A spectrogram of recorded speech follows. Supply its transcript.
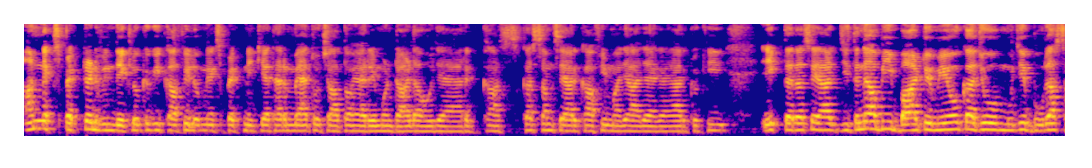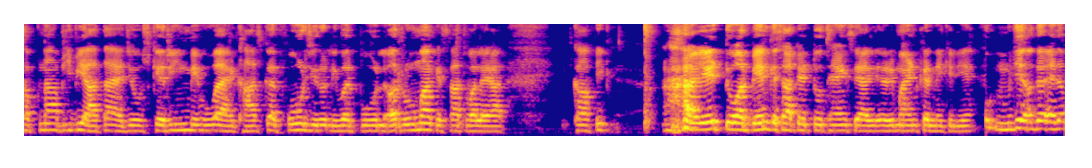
अनएक्सपेक्टेड विन देख लो, क्योंकि काफ़ी लोग ने एक्सपेक्ट नहीं किया था। यार मैं तो चाहता हूँ यार रेमोंटाडा हो जाए यार कसम से यार काफ़ी मज़ा आ जाएगा यार, क्योंकि एक तरह से यार जितना भी बार्टिमियो का जो मुझे बुरा सपना अभी भी आता है, जो उसके रिंग में हुआ है, खासकर फोर ज़ीरो लिवरपूल और रोमा के साथ वाला यार, काफ़ी एट टू और बेन के साथ एट टू थैंक्स यार रिमाइंड करने के लिए। मुझे अगर एज अ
